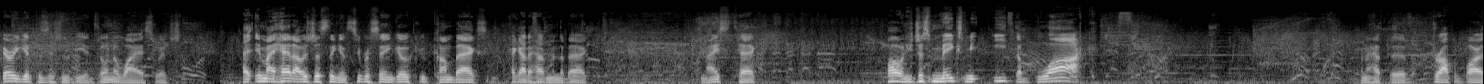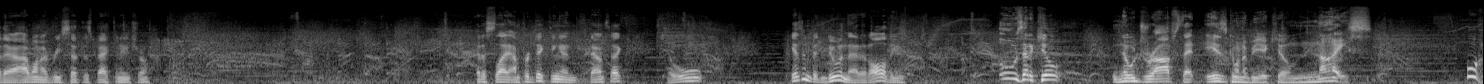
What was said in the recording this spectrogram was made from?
very good position to be in. Don't know why I switched. I, in my head, I was just thinking Super Saiyan Goku comebacks. I gotta have him in the back. Nice tech. Oh, and he just makes me eat the block. I'm Gonna have to drop a bar there. I want to reset this back to neutral. Get a slide. I'm predicting a down tech. Oh, he hasn't been doing that at all. These. Oh, is that a kill? No drops. That is going to be a kill. Nice. Whew.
